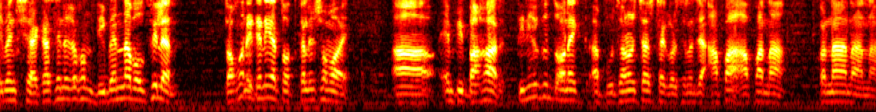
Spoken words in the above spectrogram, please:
এবং শেখ হাসিনা যখন দিবেন না বলছিলেন, তখন এটা নিয়ে তৎকালীন সময় এমপি বাহার, তিনিও কিন্তু অনেক বোঝানোর চেষ্টা করেছিলেন যে আপা আপা না না না না,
